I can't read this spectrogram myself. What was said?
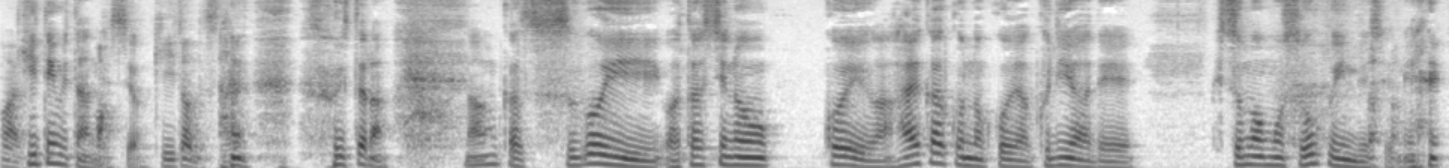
はい聞いてみたんですよあ。聞いたんですね そしたら、なんかすごい私の声が、早川くんの声はクリアで、質問もすごくいいんですよね。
